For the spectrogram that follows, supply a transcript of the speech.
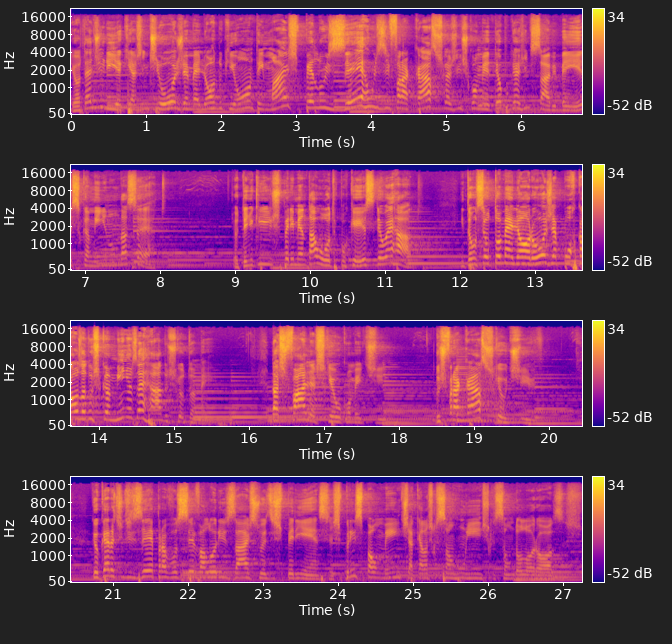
Eu até diria que a gente hoje é melhor do que ontem, mais pelos erros e fracassos que a gente cometeu, porque a gente sabe, bem, esse caminho não dá certo. Eu tenho que experimentar outro, porque esse deu errado. Então, se eu estou melhor hoje, é por causa dos caminhos errados que eu tomei, das falhas que eu cometi, dos fracassos que eu tive. O que eu quero te dizer é para você valorizar as suas experiências, principalmente aquelas que são ruins, que são dolorosas.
